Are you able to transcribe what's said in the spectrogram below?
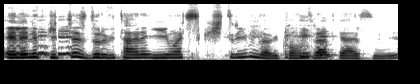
Elenip gideceğiz. Dur bir tane iyi maç sıkıştırayım da bir kontrat gelsin diye.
